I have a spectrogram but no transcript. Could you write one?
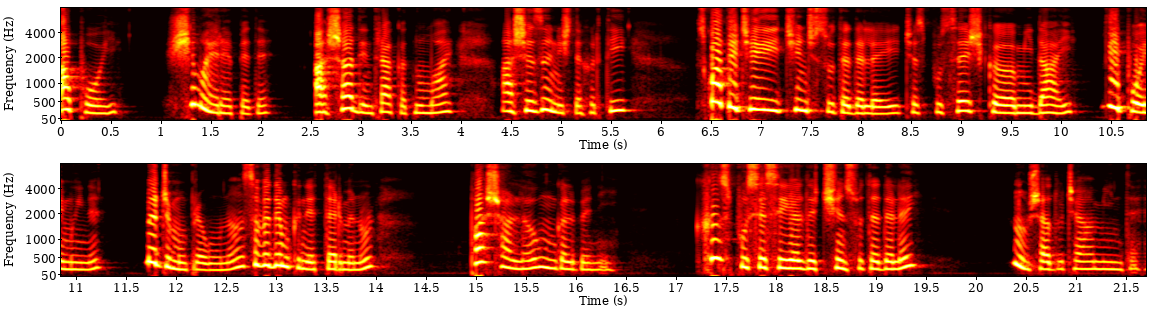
Apoi, și mai repede, așa din treacăt numai, așezând niște hârtii, scoate cei 500 de lei ce spusești că mi dai, vii poi mâine, mergem împreună să vedem când e termenul. Pașa lău îngălbeni. Când spusese el de 500 de lei? Nu-și aducea aminte.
